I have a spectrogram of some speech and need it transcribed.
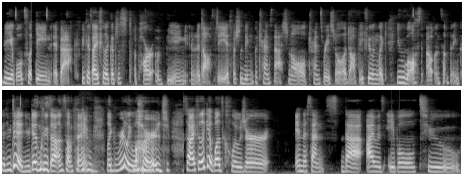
be able to like, gain it back because I feel like that's just a part of being an adoptee, especially being a transnational, transracial adoptee, feeling like you lost out on something because you did, you did lose out on something mm. like really mm-hmm. large. so I feel like it was closure in the sense that I was able to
